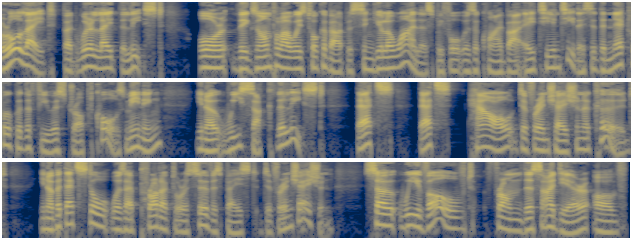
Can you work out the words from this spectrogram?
We're all late, but we're late the least. Or the example I always talk about was Cingular Wireless before it was acquired by AT&T. They said the network with the fewest dropped calls, meaning, you know, we suck the least. That's that's how differentiation occurred. You know, but that still was a product or a service based differentiation. So we evolved from this idea of,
